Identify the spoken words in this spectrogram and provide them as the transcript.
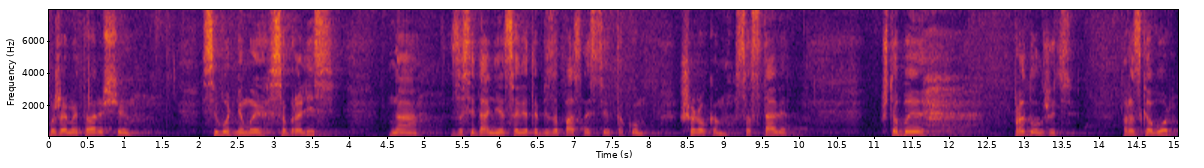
Уважаемые товарищи, сегодня мы собрались на заседание Совета Безопасности в таком широком составе, чтобы продолжить разговор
